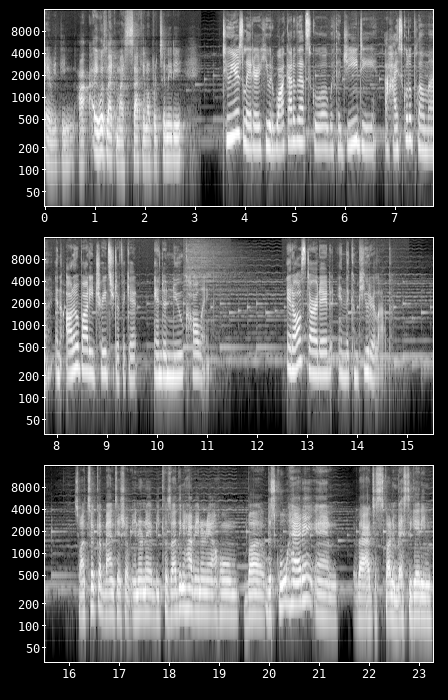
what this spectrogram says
everything. I, it was like my second opportunity. Two years later, he would walk out of that school with a GED, a high school diploma, an auto body trade certificate, and a new calling. It all started in the computer lab. So I took advantage of internet because I didn't have internet at home, but the school had it and that I just started investigating.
